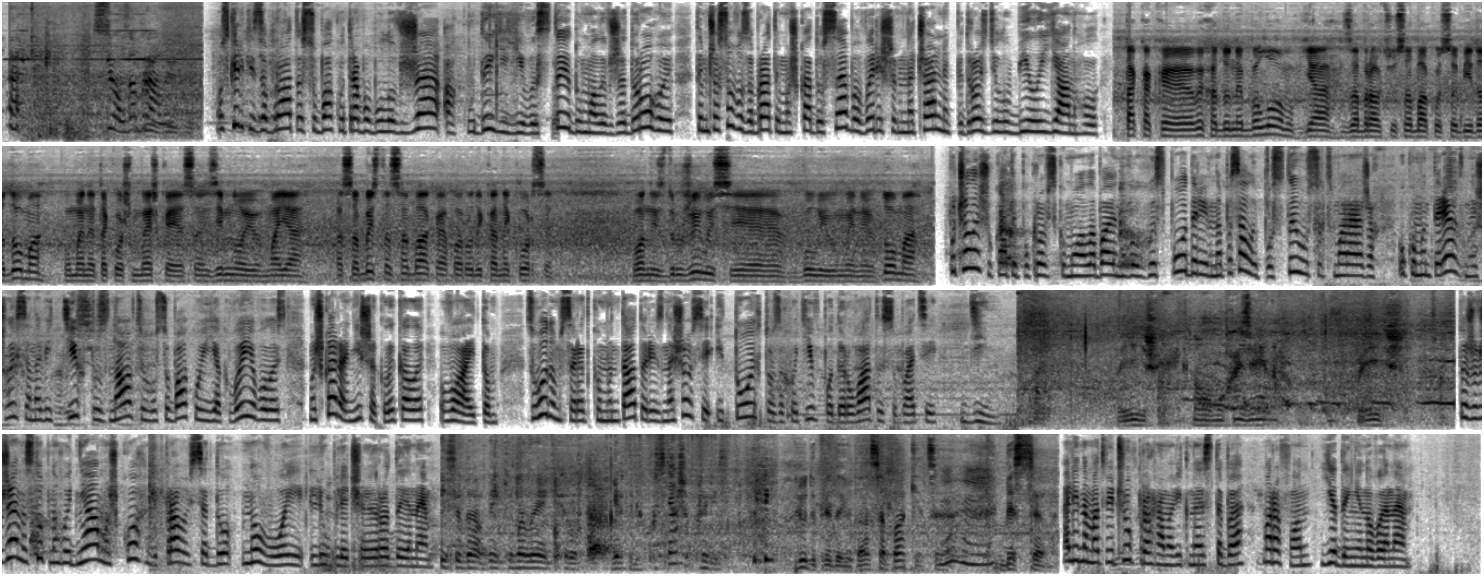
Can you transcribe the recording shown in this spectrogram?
Все, забрали. Оскільки забрати собаку треба було вже, а куди її вести, думали вже дорогою. Тимчасово забрати мишка до себе вирішив начальник підрозділу Білий Янгол. Так як е, виходу не було, я забрав цю собаку собі додому. У мене також мешкає зі мною моя особиста собака породи канекорси. Вони здружились, е, були у мене вдома. Почали шукати Покровському Алабаю нових господарів, написали пости у соцмережах. У коментарях знайшлися навіть ті, хто знав цього собаку, і як виявилось, мишка раніше кликали Вайтом. Згодом серед коментаторів знайшовся і той, хто захотів подарувати собаці дім. Поедешь к новому хазяїну. Поедешь. Тож вже наступного дня Мишко відправився до нової люблячої родини. Иди сюда, деякі маленькі. Я тобі вкусняшок привіз. Люди придають, а собаки це безцінно. Аліна Матвійчук, програма Вікна СТБ, марафон. Єдині новини.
